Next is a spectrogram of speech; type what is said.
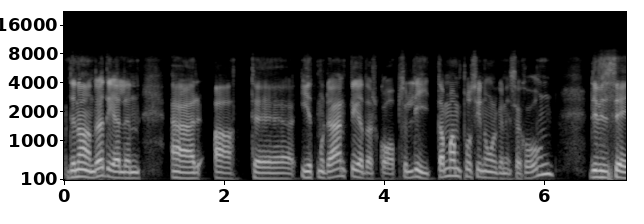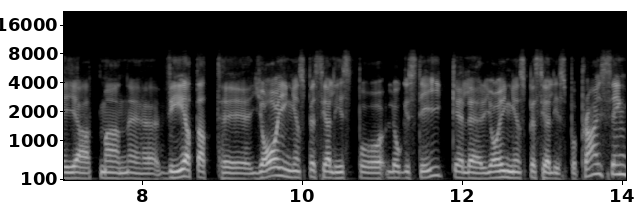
Den andra delen är att eh, i ett modernt ledarskap så litar man på sin organisation. Det vill säga att man eh, vet att eh, jag är ingen specialist på logistik eller jag är ingen specialist på pricing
